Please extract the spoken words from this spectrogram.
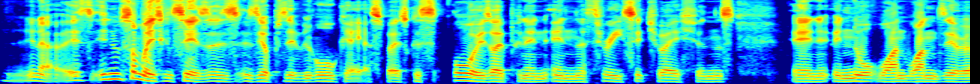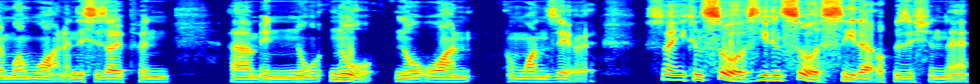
you know, it's, in some ways you can see it as, as the opposite of an OR gate, I suppose, because OR is open in, in the three situations in, in 0, 1, 1, 0, and 1, 1, and this is open um, in 0, 0, 0, 1 and 1, 0. So you can sort of, you can see that opposition there.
